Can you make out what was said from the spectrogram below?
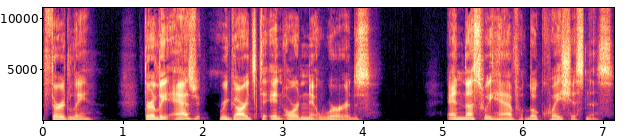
thirdly, thirdly, as regards to inordinate words, and thus we have loquaciousness.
